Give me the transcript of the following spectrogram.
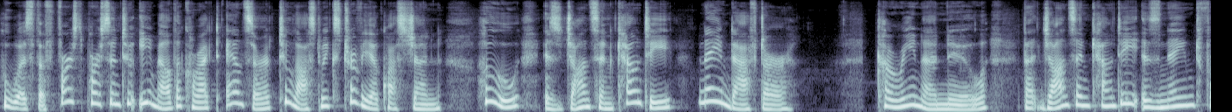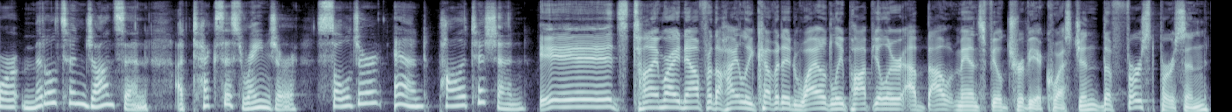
who was the first person to email the correct answer to last week's trivia question Who is Johnson County named after? Karina knew that Johnson County is named for Middleton Johnson, a Texas Ranger, soldier, and politician. It's time right now for the highly coveted, wildly popular About Mansfield trivia question. The first person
